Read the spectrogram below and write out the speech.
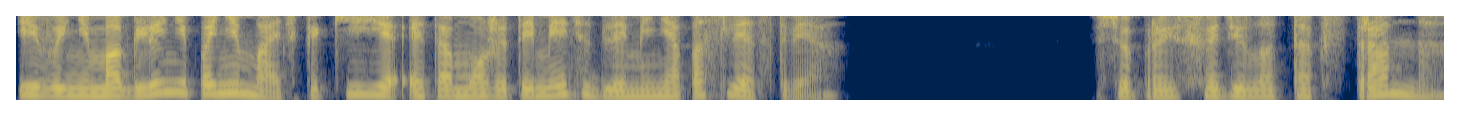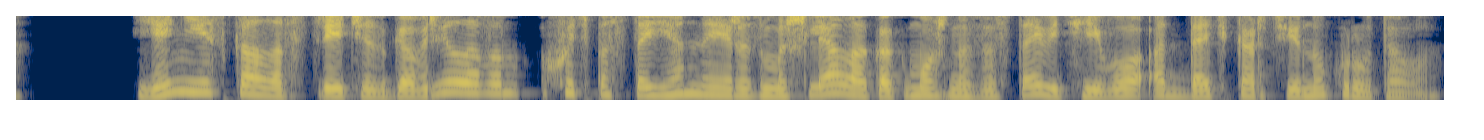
И вы не могли не понимать, какие это может иметь для меня последствия». Все происходило так странно. Я не искала встречи с Гавриловым, хоть постоянно и размышляла, как можно заставить его отдать картину Крутову.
